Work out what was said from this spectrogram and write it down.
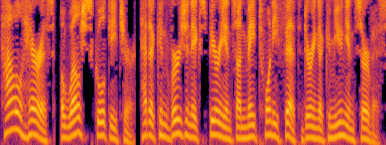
Howell Harris, a Welsh schoolteacher, had a conversion experience on May 25 during a communion service.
